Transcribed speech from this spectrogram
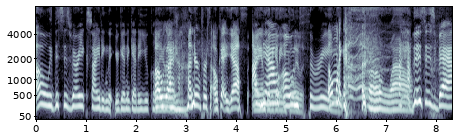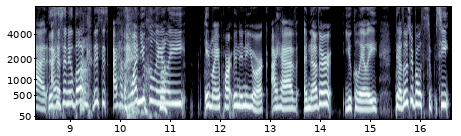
Oh, this is very exciting that you're going to get a ukulele. oh, I 100%. Okay, yes. I, I, am now get a own three. Oh my god. Oh, wow. This is bad. This I is have- a new book. This is. I have one ukulele in my apartment in New York. I have another ukulele. Now, those are both. See,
